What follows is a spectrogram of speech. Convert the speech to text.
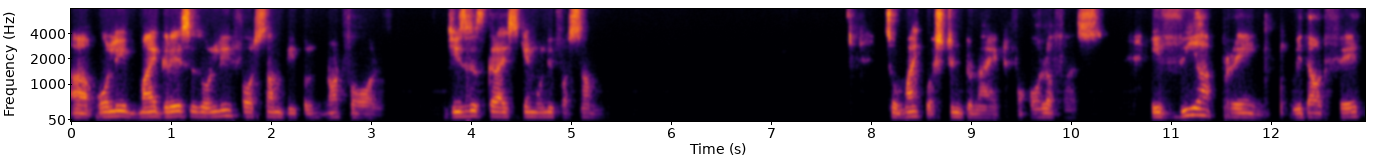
uh, only my grace is only for some people, not for all. Jesus Christ came only for some. So, my question tonight for all of us if we are praying without faith,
